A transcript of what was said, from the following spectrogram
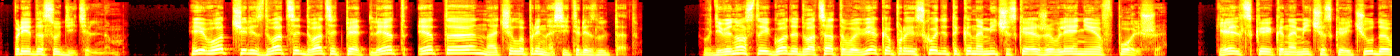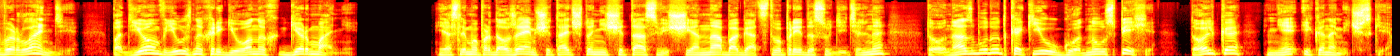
– предосудительным. И вот через 20-25 лет это начало приносить результат. В 90-е годы 20 -го века происходит экономическое оживление в Польше. Кельтское экономическое чудо в Ирландии, подъем в южных регионах Германии. Если мы продолжаем считать, что нищета священна, а богатство предосудительно, то у нас будут какие угодно успехи, только не экономические.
